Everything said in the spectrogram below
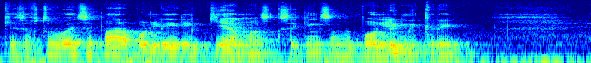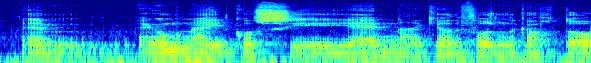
Και σε αυτό βοήθησε πάρα πολύ η ηλικία μας. Ξεκινήσαμε πολύ μικροί. Ε, εγώ ήμουν 21 και ο αδερφός μου 18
